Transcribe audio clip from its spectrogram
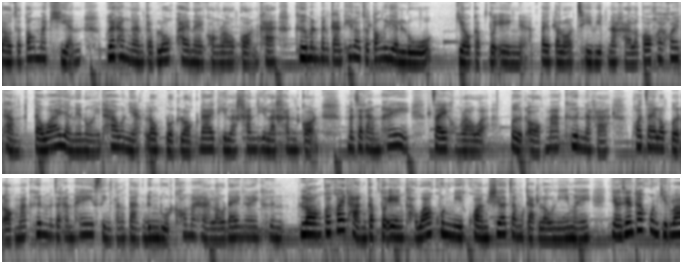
เราจะต้องมาเขียนเพื่อทำงานกับโลกภายในของเราก่อนค่ะ คือมันเป็นการที่เราจะต้องเรียนรู้เกี่ยวกับตัวเองเนี่ยไปตลอดชีวิตนะคะ แล้วก็ค่อยๆทำแต่ว่าอย่างน้อยๆถ้าวันเนี้ยเราปลดล็อกได้ทีละขั้นทีละขั้นก่อน มันจะทำให้ใจของเราอะเปิดออกมากขึ้นนะคะ พอใจเราเปิดออกมากขึ้น มันจะทำให้สิ่งต่างๆ ดึงดูดเข้ามาหาเราได้ง่ายขึ้น ลองค่อยๆ ถามกับตัวเองค่ะว่าคุณมีความเชื่อจำกัดเหล่านี้ไหม อย่างเช่นถ้าคุณคิดว่า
